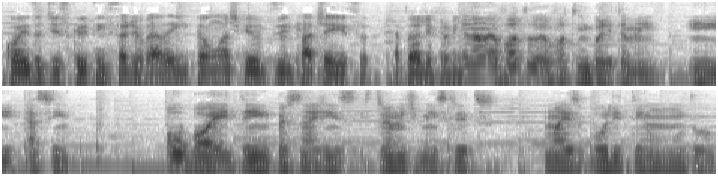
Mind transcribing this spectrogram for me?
coisa de escrita em Stardew Valley, então acho que o desempate é isso. É Bully pra mim. Eu não, eu voto, eu voto em Bully também. E assim, o Boy tem personagens extremamente bem escritos, mas Bully tem um mundo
